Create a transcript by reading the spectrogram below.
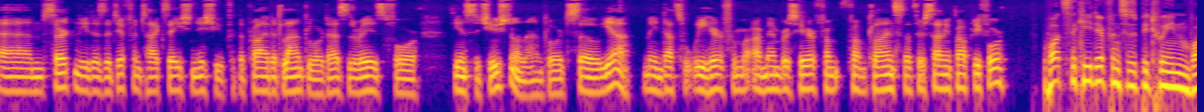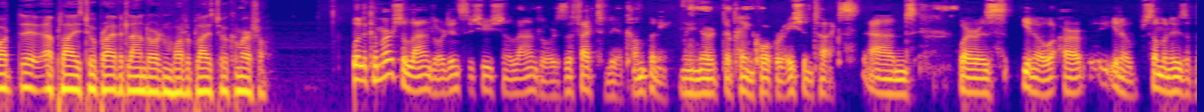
Um, certainly, there's a different taxation issue for the private landlord as there is for the institutional landlord. So, yeah, I mean that's what we hear from our members here from from clients that they're selling property for. What's the key differences between what uh, applies to a private landlord and what applies to a commercial? Well, a commercial landlord, institutional landlord, is effectively a company. I mean, they're they're paying corporation tax, and whereas you know, our you know, someone who's a,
